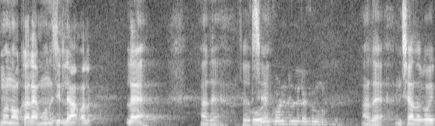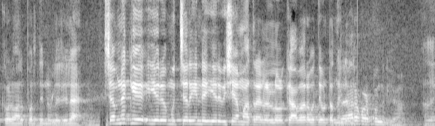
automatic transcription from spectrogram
നോക്കാം അല്ലേ? മൂന്ന് ജില്ല അല്ലേ? അതെ തീർച്ചയായും. കോഴിക്കോടിന്റെ ഉള്ളിലൊക്കെ നോക്ക്. അതെ ഇൻഷാല്ല കോഴിക്കോട് മലപ്പുറത്തിന്റെ ഉള്ളിൽ അല്ലേ ഷംനക്ക് ഈ ഒരു മുച്ചെറിന്റെ ഈ ഒരു വിഷയം മാത്രമേ ഉള്ളൂ വേറെ ബുദ്ധിമുട്ടൊന്നുമില്ല? വേറെ കുഴപ്പമൊന്നുമില്ല. അതെ.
